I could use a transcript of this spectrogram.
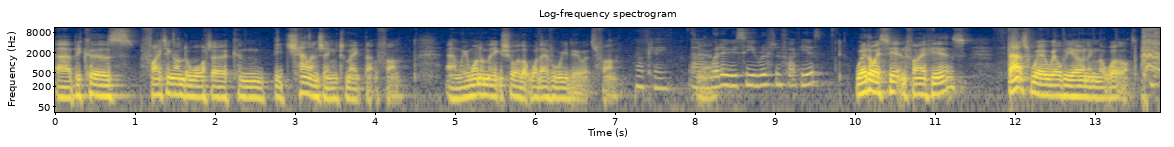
Uh, because fighting underwater can be challenging to make that fun. And we want to make sure that whatever we do, it's fun. Okay. Uh, yeah. Where do you see Rift in five years? Where do I see it in five years? That's where we'll be owning the world.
